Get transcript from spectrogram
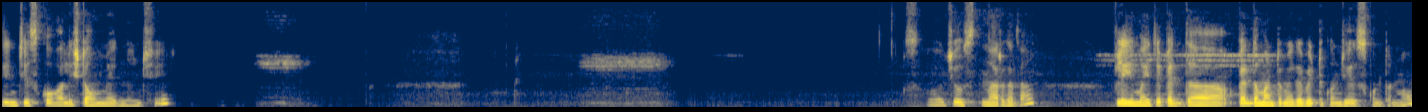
దించేసుకోవాలి స్టవ్ మీద నుంచి. సో చూస్తున్నారు కదా. ఫ్లేమ్ అయితే పెద్ద పెద్ద మంట మీద పెట్టుకొని చేసుకుంటున్నాం.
